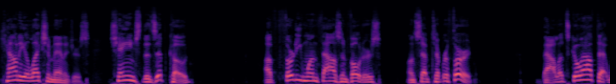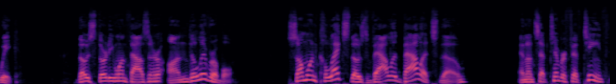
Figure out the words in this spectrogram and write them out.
County election managers changed the zip code of 31,000 voters on September 3rd. Ballots go out that week those 31,000 are undeliverable. Someone collects those valid ballots, though, and on September 15th,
